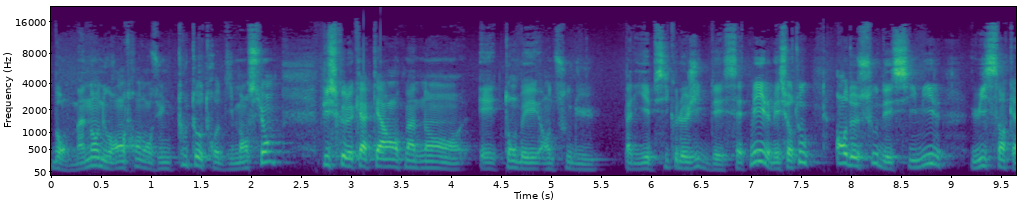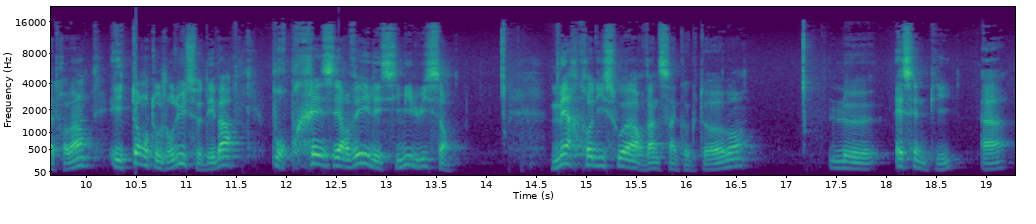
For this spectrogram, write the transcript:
Bon, maintenant nous rentrons dans une toute autre dimension, puisque le CAC 40 maintenant est tombé en dessous du palier psychologique des 7000, mais surtout en dessous des 6880, et tente aujourd'hui ce débat pour préserver les 6800. Mercredi soir 25 octobre, le SP a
